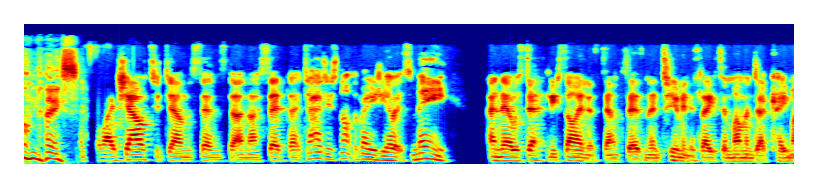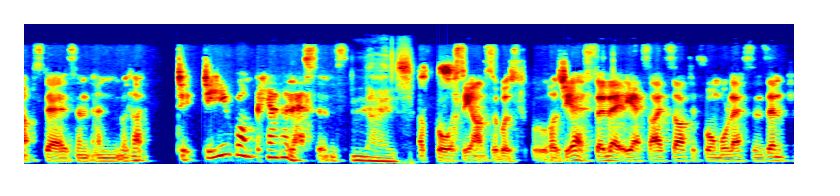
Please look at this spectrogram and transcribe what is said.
Oh, nice. And so I shouted down the stairs and I said that, Dad, it's not the radio, it's me. And there was deathly silence downstairs. And then two minutes later, mum and dad came upstairs and, and was like, do, do you want piano lessons? Nice. Of course, the answer was was yes. So that, yes, I started formal lessons, and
